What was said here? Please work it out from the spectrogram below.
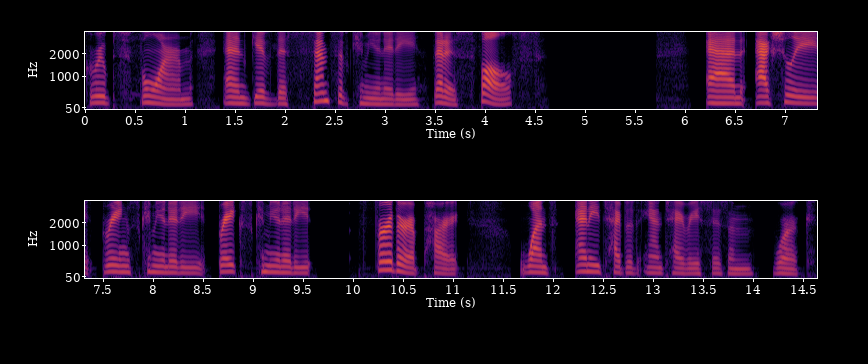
groups form and give this sense of community that is false and actually brings community, breaks community further apart once any type of anti racism work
